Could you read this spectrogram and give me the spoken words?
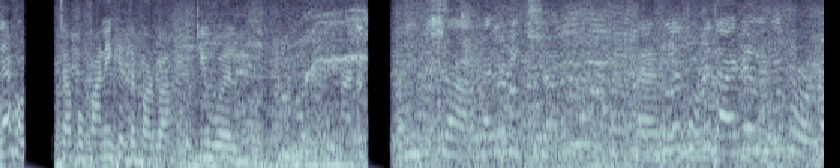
দেখো। চাপো পানি খেতে পারবা টিউবওয়েল রিক্সা হ্যালো রিক্সা হ্যাঁ এগুলো ধরে জায়গায় মনে করো না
